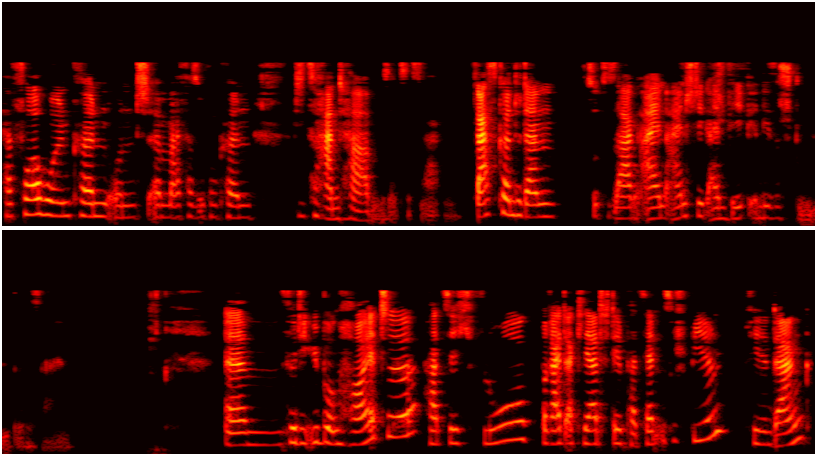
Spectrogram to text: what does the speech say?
hervorholen können und ähm, mal versuchen können, die zu handhaben sozusagen. Das könnte dann sozusagen ein Einstieg, ein Weg in diese Stuhlübung sein. Ähm, für die Übung heute hat sich Flo bereit erklärt, den Patienten zu spielen. Vielen Dank.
